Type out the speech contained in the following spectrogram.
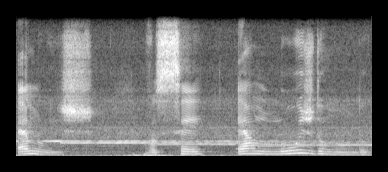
é luz. Você é a luz do mundo.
